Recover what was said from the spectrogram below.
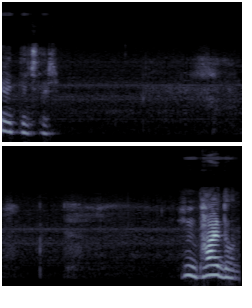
Evet gençler. Hı, pardon.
